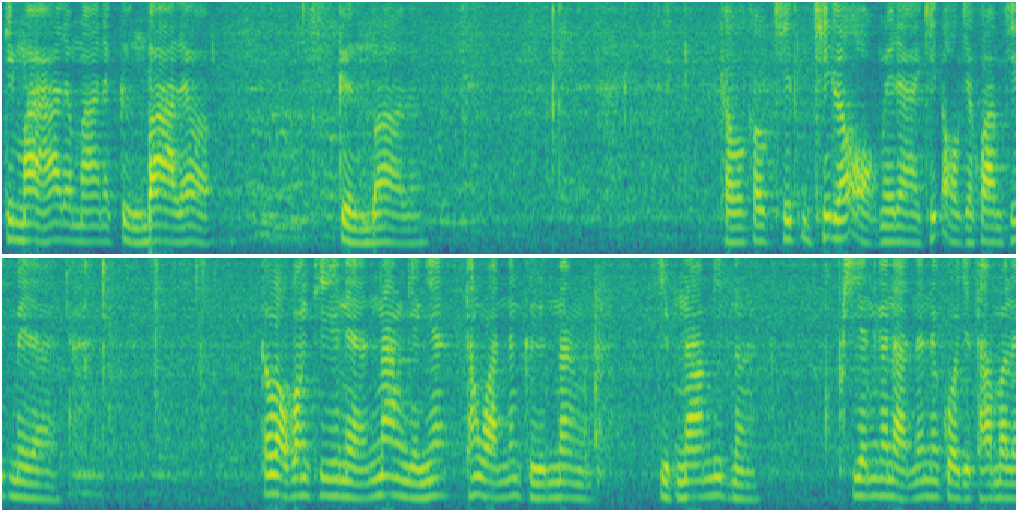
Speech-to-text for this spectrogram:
ที่มาหาจะมานะกึ่งบ้าแล้วกึ่งบ้าแล้วเขาเขาคิดคิดแล้วออกไม่ได้ คิดออกจากความคิดไม่ได้ ก็บอกบางทีเนี่ย นั่งอย่างเงี้ย ทั้งวันทั้งคืนนั่งจิบน้ำนิดหน่อยเพียนขนาดนั้นนะกลัวจะทำอะไร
